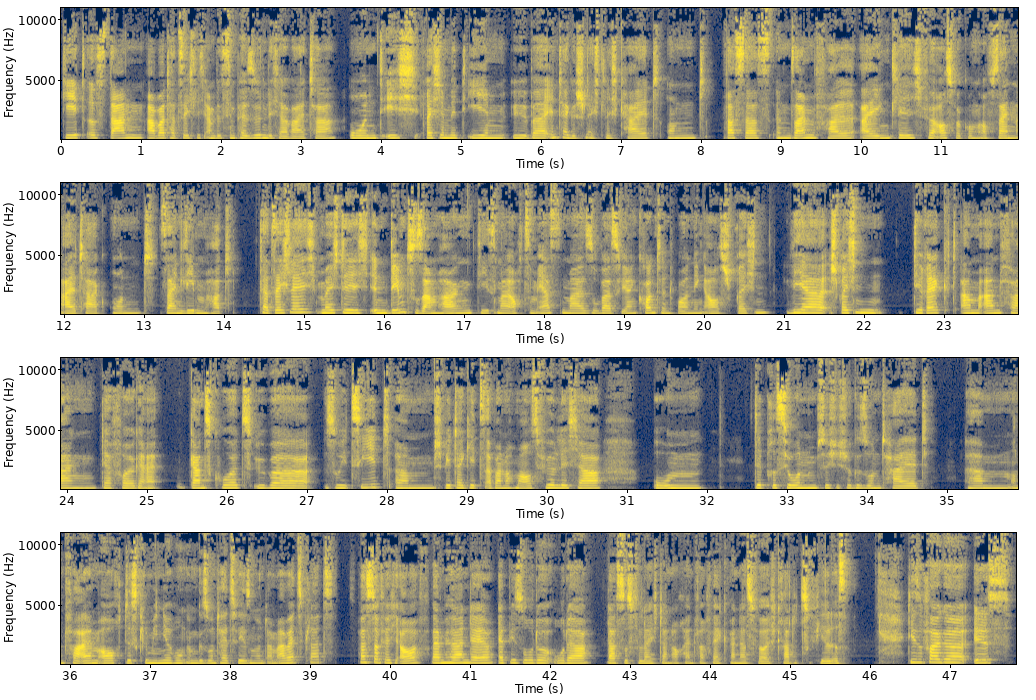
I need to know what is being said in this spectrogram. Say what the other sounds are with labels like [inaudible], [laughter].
geht es dann aber tatsächlich ein bisschen persönlicher weiter. Und ich spreche mit ihm über Intergeschlechtlichkeit und was das in seinem Fall eigentlich für Auswirkungen auf seinen Alltag und sein Leben hat. Tatsächlich möchte ich in dem Zusammenhang diesmal auch zum ersten Mal sowas wie ein Content Warning aussprechen. Wir sprechen direkt am Anfang der Folge ganz kurz über Suizid. Ähm, später geht's aber nochmal ausführlicher um Depressionen, psychische Gesundheit ähm, und vor allem auch Diskriminierung im Gesundheitswesen und am Arbeitsplatz. Passt auf euch auf beim Hören der Episode oder lasst es vielleicht dann auch einfach weg, wenn das für euch gerade zu viel ist. Diese Folge ist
